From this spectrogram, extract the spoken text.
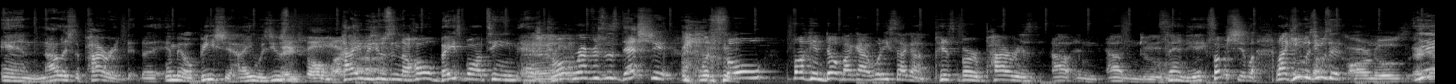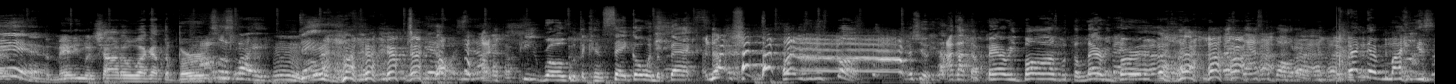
And Knowledge the Pirate, the, MLB shit, how he was using, oh how he was using the whole baseball team as drug references. That shit was so fucking dope. I got what he said. I got Pittsburgh Pirates out in out in Dude. San Diego. Some shit like like he was using. Cardinals. Yeah. the Manny Machado. I got the birds. I was like, hmm. damn. yeah, yeah, that- Pete Rose with the Canseco in the back. That shit was crazy as fuck. That shit, I got the Barry Bonds with the Larry Bird. That's basketball. though. the fact that Mike is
